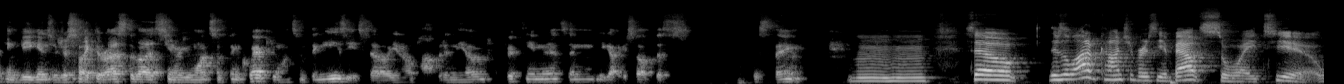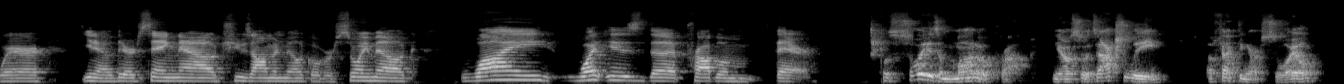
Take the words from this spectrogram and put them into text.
I think vegans are just like the rest of us. You know, you want something quick, you want something easy. So, you know, pop it in the oven for 15 minutes and you got yourself this this thing. Hmm So there's a lot of controversy about soy too, where you know they're saying now choose almond milk over soy milk. Why? What is the problem there? Well, soy is a monocrop, you know, so it's actually affecting our soil.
